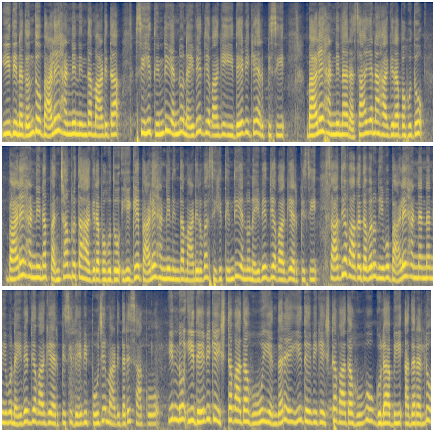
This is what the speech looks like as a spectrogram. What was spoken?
ಈ ದಿನದಂದು ಬಾಳೆಹಣ್ಣಿನಿಂದ ಮಾಡಿದ ಸಿಹಿ ತಿಂಡಿಯನ್ನು ನೈವೇದ್ಯವಾಗಿ ಈ ದೇವಿಗೆ ಅರ್ಪಿಸಿ. ಬಾಳೆಹಣ್ಣಿನ ರಸಾಯನ ಆಗಿರಬಹುದು. ಬಾಳೆಹಣ್ಣಿನ ಪಂಚಾಮೃತ ಆಗಿರಬಹುದು. ಹೀಗೆ ಬಾಳೆಹಣ್ಣಿನಿಂದ ಮಾಡಿರುವ ಸಿಹಿ ತಿಂಡಿಯನ್ನು ನೈವೇದ್ಯವಾಗಿ ಅರ್ಪಿಸಿ. ಸಾಧ್ಯವಾಗದವರು ನೀವು ಬಾಳೆಹಣ್ಣನ್ನು ನೀವು ನೈವೇದ್ಯವಾಗಿ ಅರ್ಪಿಸಿ ದೇವಿ ಪೂಜೆ ಮಾಡಿದರೆ ಸಾಕು. ಇನ್ನು ಈ ದೇವಿಗೆ ಇಷ್ಟವಾದ ಹೂವು ಎಂದರೆ ಈ ದೇವಿಗೆ ಇಷ್ಟವಾದ ಹೂವು ಗುಲಾಬಿ. ಅದರಲ್ಲೂ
